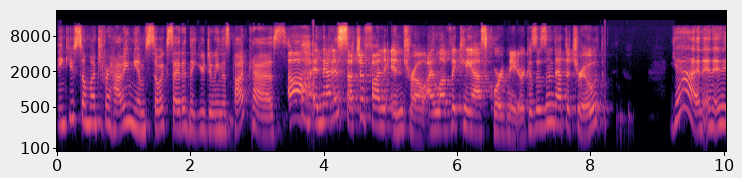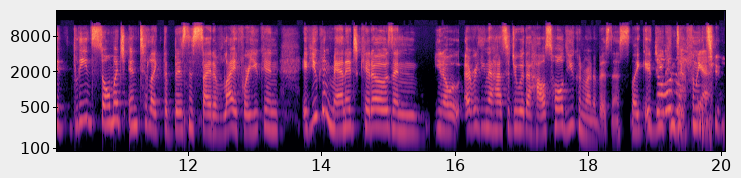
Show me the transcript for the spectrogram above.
Thank you so much for having me. I'm so excited that you're doing this podcast. Oh, and that is such a fun intro. I love the chaos coordinator because isn't that the truth? Yeah, and, and, and it leads so much into like the business side of life where you can if you can manage kiddos and you know everything that has to do with a household, you can run a business. Like it, totally. you can definitely yeah. do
